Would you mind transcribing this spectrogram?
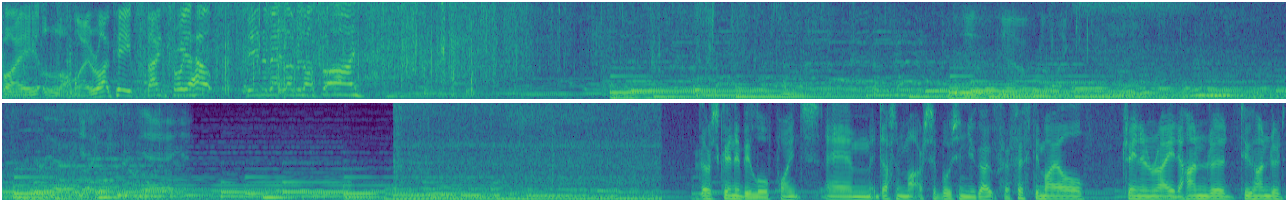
by a long way. Right, peeps, thanks for all your help. See you in a bit, love you lots, bye. There's going to be low points. Um, it doesn't matter, supposing you go out for a 50 mile training ride, 100, 200,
